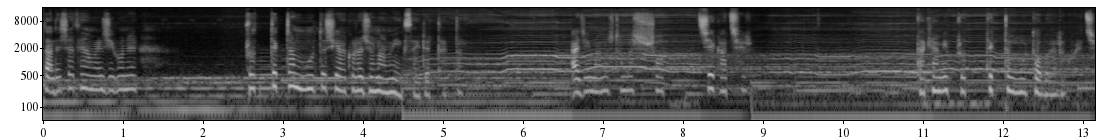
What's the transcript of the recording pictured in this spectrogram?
তাদের সাথে আমার জীবনের প্রত্যেকটা মুহূর্ত শেয়ার করার জন্য আমি এক্সাইটেড থাকতাম। আর যে মানুষটা আমার সবচেয়ে কাছের, তাকে আমি প্রত্যেকটা মুহূর্ত অবহেলা করেছি।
